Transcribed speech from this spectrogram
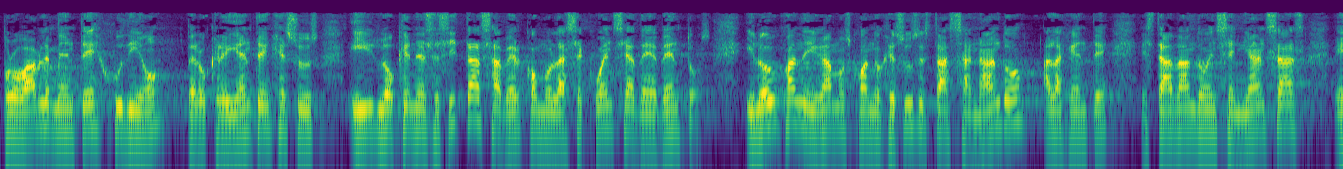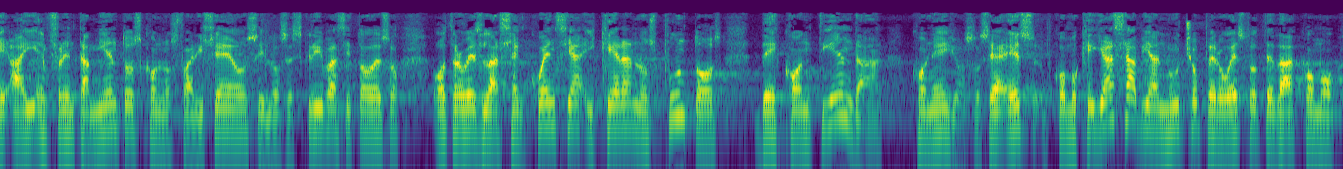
probablemente judío, pero creyente en Jesús, y lo que necesita saber como la secuencia de eventos. Y luego cuando llegamos, cuando Jesús está sanando a la gente, está dando enseñanzas, eh, hay enfrentamientos con los fariseos y los escribas y todo eso, otra vez la secuencia y que eran los puntos de contienda con ellos. O sea, es como que ya sabían mucho, pero esto te da como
